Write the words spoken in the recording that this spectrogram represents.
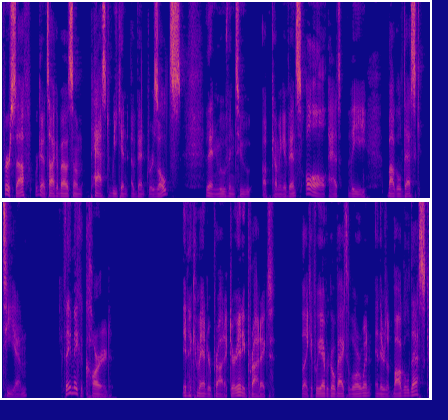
First off, we're going to talk about some past weekend event results, then move into upcoming events, all at the Boggle Desk TM. If they make a card in a commander product or any product, like if we ever go back to Lorwyn and there's a Boggle Desk,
